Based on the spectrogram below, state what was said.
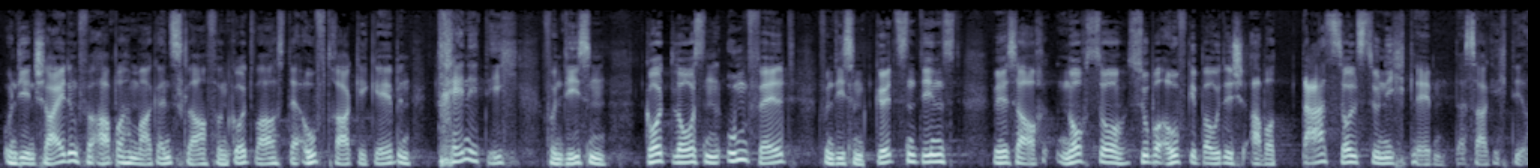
Und die Entscheidung für Abraham war ganz klar, von Gott war es der Auftrag gegeben, trenne dich von diesem gottlosen Umfeld, von diesem Götzendienst, wenn es auch noch so super aufgebaut ist, aber da sollst du nicht leben, das sage ich dir.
